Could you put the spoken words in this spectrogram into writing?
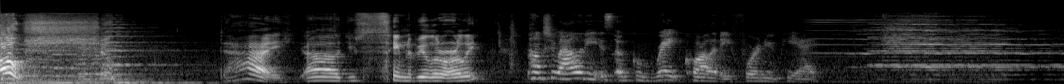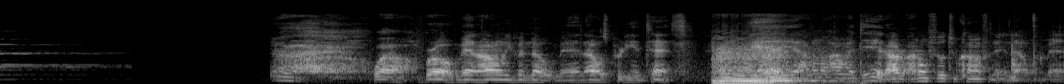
Oh, shoot. Die. Uh, you seem to be a little early. Punctuality is a great quality for a new PA. Wow, bro, man, I don't even know, man. That was pretty intense. Yeah, yeah, I don't know how I did. I, I don't feel too confident in that one, man.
